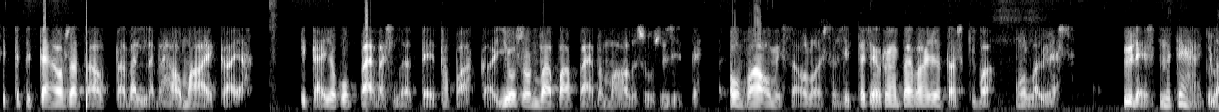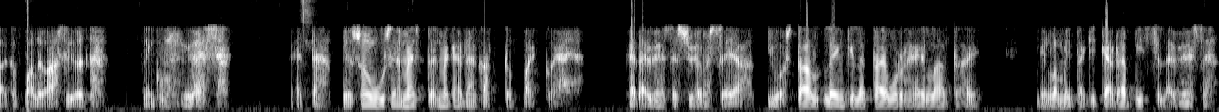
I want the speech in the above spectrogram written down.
sitten pitää osata ottaa välillä vähän omaa aikaa ja pitää joku päivä sillä, että ei tapaakaan. Jos on vapaa päivä mahdollisuus, niin sitten on vaan omissa oloissa. Sitten seuraavan päivän on jo taas kiva olla yhdessä. Yleisesti me tehdään kyllä aika paljon asioita niin kuin yhdessä. Että jos on uusia mestoja, me käydään katsoa paikkoja ja käydään yhdessä syömässä ja juostaan lenkillä tai urheillaan tai milloin mitäkin käydään pitsellä yhdessä.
